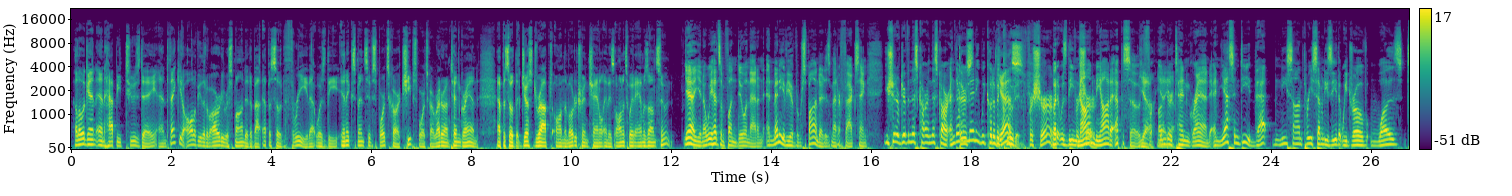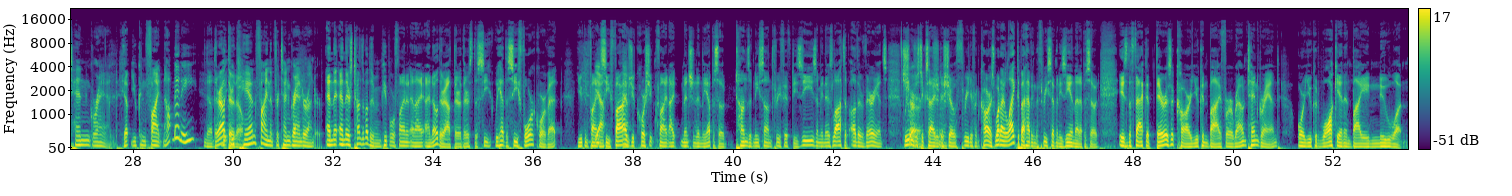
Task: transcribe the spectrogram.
Hello again, and happy Tuesday. And thank you to all of you that have already responded about episode three. That was the inexpensive sports car, cheap sports car, right around 10 grand episode that just dropped on the Motor Trend channel and is on its way to Amazon soon. Yeah, you know, we had some fun doing that, and, and many of you have responded, as a matter of fact, saying, you should have driven this car and this car. And there There's- were many we could have yes, included. for sure. But it was the non Miata episode Yeah, for yeah, under yeah. 10 grand. And yes, indeed, that Nissan 370Z that we drove was 10 grand. Yep. You can find, not many. No, they're out but there, you though. can find them for 10 grand or under. And the, and there's tons of others. I mean, people were finding, and I, I know they're out there. There's the C. We had the C4 Corvette. You can find Yeah, C5s. yeah. Of course, you can find. I mentioned in the episode tons of Nissan 350Zs. I mean, there's lots of other variants. We were just excited to show three different cars. What I liked about having the 370Z in that episode is the fact that there is a car you can buy for around 10 grand, or you could walk in and buy a new one.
